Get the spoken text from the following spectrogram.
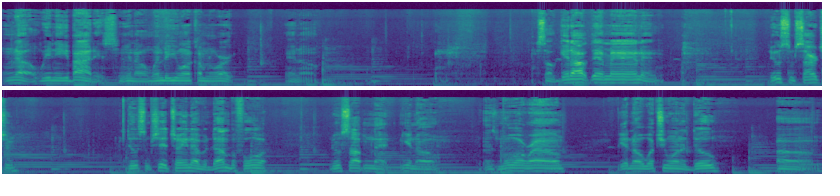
no, we need bodies. You know, when do you want to come to work? You know. So get out there, man, and do some searching, do some shit you ain't never done before, do something that, you know, is more around, you know, what you want to do. Um,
